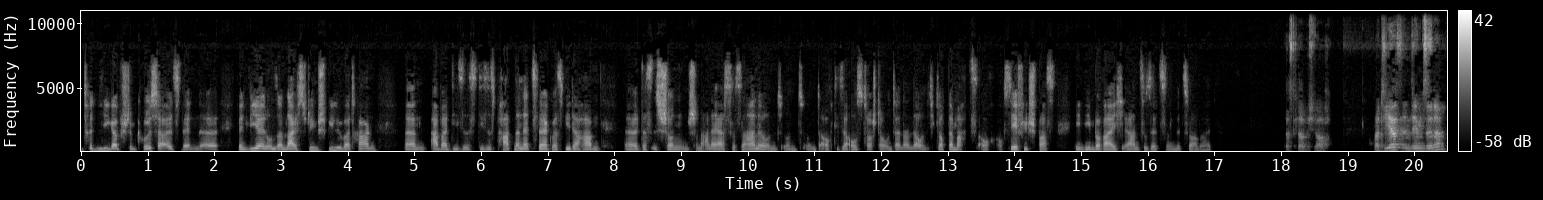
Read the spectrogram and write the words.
dritten Liga bestimmt größer, als wenn, äh, wenn wir in unserem Livestream Spiele übertragen. Ähm, aber dieses, dieses Partnernetzwerk, was wir da haben, äh, das ist schon, schon allererste Sahne und, und, und auch dieser Austausch da untereinander. Und ich glaube, da macht es auch, auch sehr viel Spaß, in dem Bereich äh, anzusetzen und mitzuarbeiten. Das glaube ich auch. Matthias, in dem Sinne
